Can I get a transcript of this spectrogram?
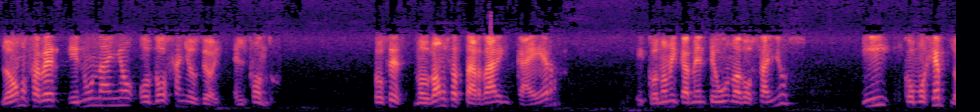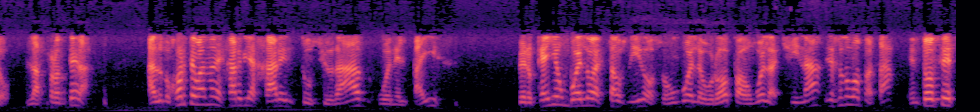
lo vamos a ver en un año o dos años de hoy, el fondo. Entonces, nos vamos a tardar en caer económicamente uno a dos años. Y como ejemplo, las fronteras. A lo mejor te van a dejar viajar en tu ciudad o en el país, pero que haya un vuelo a Estados Unidos o un vuelo a Europa o un vuelo a China, eso no va a pasar. Entonces,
